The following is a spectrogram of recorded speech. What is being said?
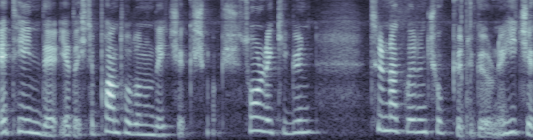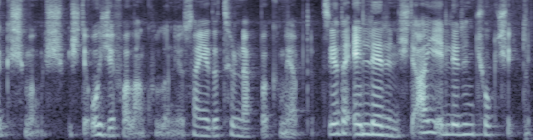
eteğinde ya da işte pantolonunda hiç yakışmamış. Sonraki gün tırnakların çok kötü görünüyor. Hiç yakışmamış. İşte oje falan kullanıyorsan ya da tırnak bakımı yaptırırsın. Ya da ellerin işte ay ellerin çok çirkin.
